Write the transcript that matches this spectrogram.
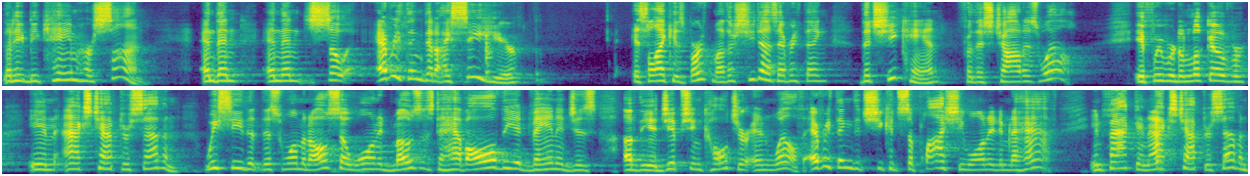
that he became her son. And then, and then, so everything that I see here is like his birth mother. She does everything that she can for this child as well. If we were to look over in Acts chapter 7, we see that this woman also wanted Moses to have all the advantages of the Egyptian culture and wealth. Everything that she could supply, she wanted him to have. In fact, in Acts chapter 7,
